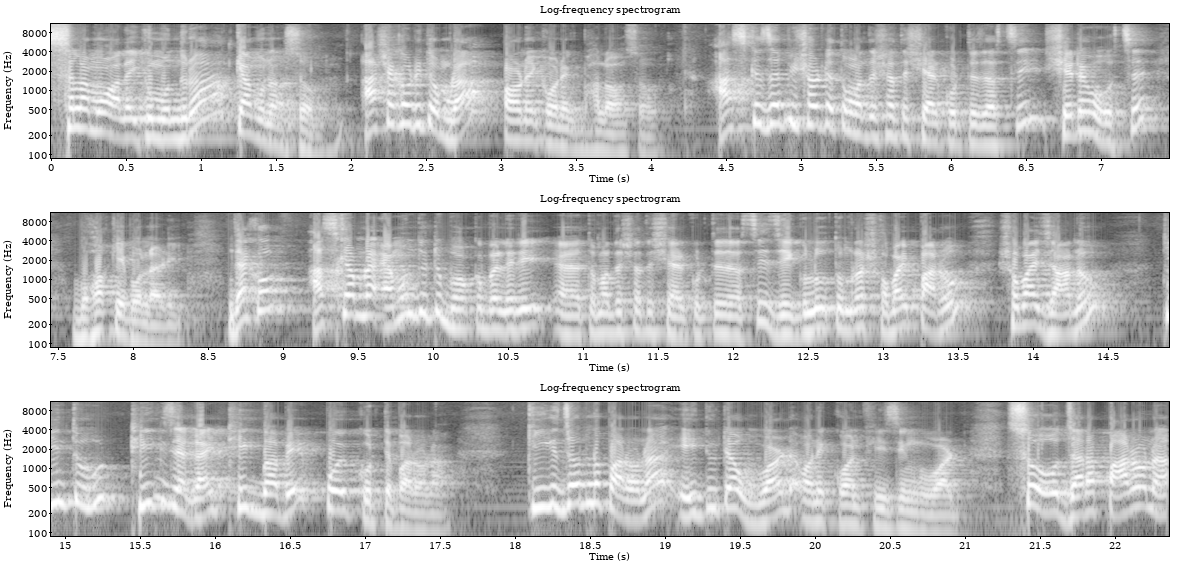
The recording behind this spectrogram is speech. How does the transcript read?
আসসালামু আলাইকুম বন্ধুরা, কেমন আছো? আশা করি তোমরা অনেক অনেক ভালো আছো। আজকে যে বিষয়টা তোমাদের সাথে শেয়ার করতে যাচ্ছি, সেটা হচ্ছে ভকেবুলারি দেখো, আজকে আমরা এমন দুটো ভকেবুলারি তোমাদের সাথে শেয়ার করতে যাচ্ছি, যেগুলো তোমরা সবাই পারো, সবাই জানো, কিন্তু ঠিক জায়গায় ঠিকভাবে প্রয়োগ করতে পারো না। কি জন্য পারো না? এই দুটা ওয়ার্ড অনেক কনফিউজিং ওয়ার্ড সো যারা পারো না,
